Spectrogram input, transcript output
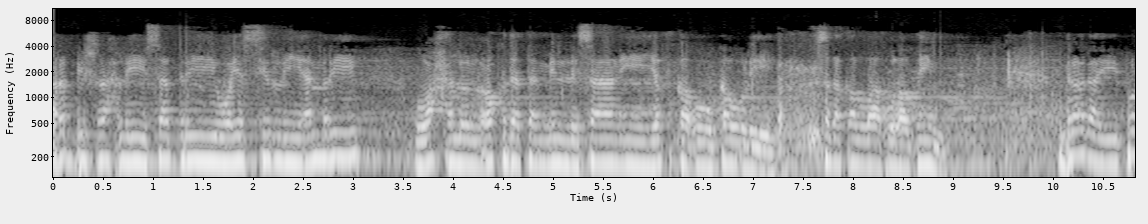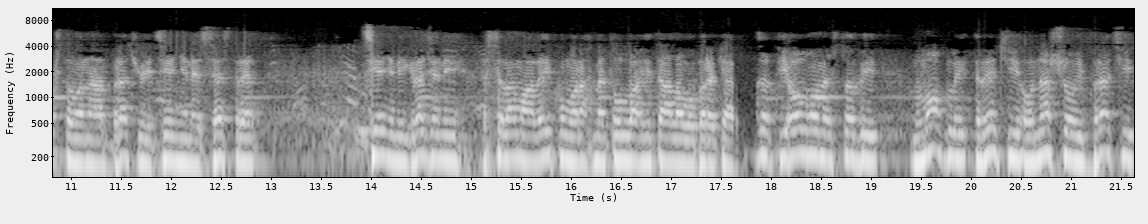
رب اشرح لي صدري ويسر لي أمري واحلل عقدة من لساني يفقه قولي صدق الله العظيم Draga i poštovana braćo i cijenjene sestre, cijenjeni građani, assalamu alaikum wa rahmetullahi ta'ala wa barakatuh. Zati ovome što bi mogli reći o našoj braći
